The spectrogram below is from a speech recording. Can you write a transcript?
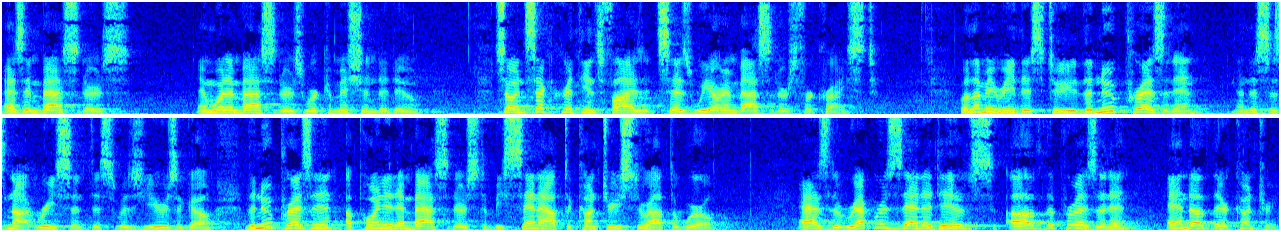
as ambassadors and what ambassadors were commissioned to do. So in 2 Corinthians 5, it says, We are ambassadors for Christ. But let me read this to you. The new president, and this is not recent, this was years ago, the new president appointed ambassadors to be sent out to countries throughout the world as the representatives of the president and of their country.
